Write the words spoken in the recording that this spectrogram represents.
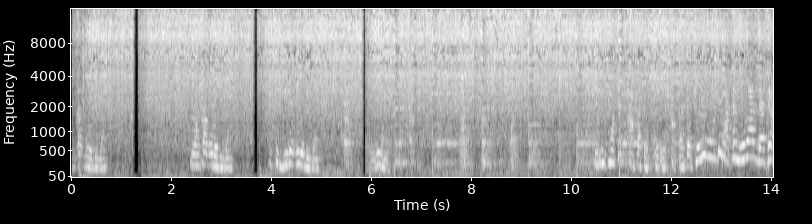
লঙ্কা গুঁড়ো দিলাম। লঙ্কা গুঁড়ো দিলাম। একটু জিরে গুঁড়ো দিলাম। ইলিশ মাছের কাঁটা চচ্চড়ি কাঁটা চচ্চড়ি বলতে মাছের মুড়ো আর লেজা।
